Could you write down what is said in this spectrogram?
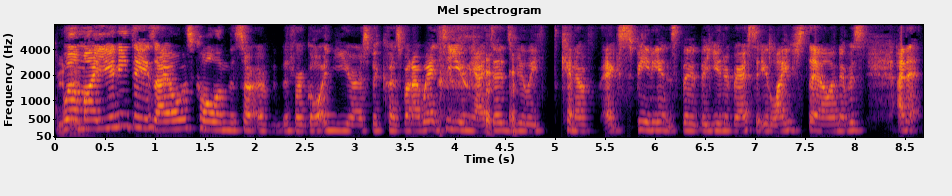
Well, know. my uni days, I always call them the sort of the forgotten years because when I went to uni, I did really kind of experience the, the university lifestyle, and it was, and it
